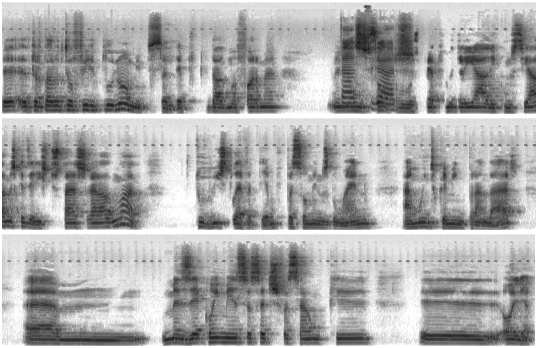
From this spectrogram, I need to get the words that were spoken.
a, a tratar o teu filho pelo nome, portanto, é porque de alguma forma, está não só pelo aspecto material e comercial, mas quer dizer, isto está a chegar a algum lado. Tudo isto leva tempo, passou menos de um ano, há muito caminho para andar, hum, mas é com imensa satisfação que, uh, olha,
